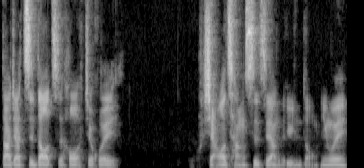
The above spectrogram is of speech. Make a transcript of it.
大家知道之后，就会想要尝试这样的运动，因为。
